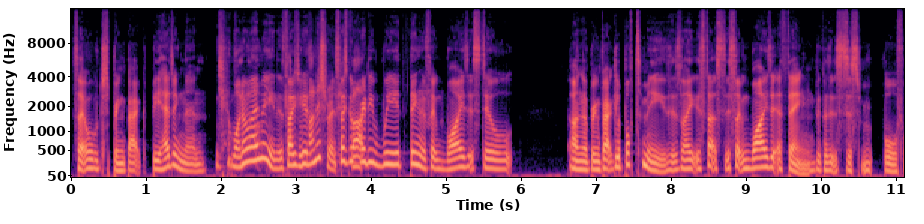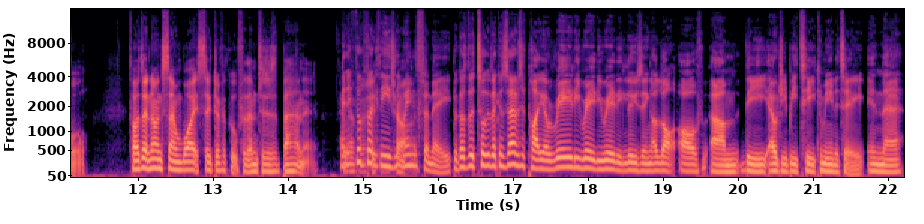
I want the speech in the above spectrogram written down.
It's like, oh, just bring back beheading then. Why you know what I mean? It's like it's, punishment. it's like a fun. really weird thing. It's like, why is it still? I'm gonna bring back lobotomies. It's like it's that's it's like why is it a thing? Because it's just awful. So I don't understand why it's so difficult for them to just ban it. And it feels like it's the easy win for me because the the Conservative Party are really, really, really losing a lot of um, the LGBT community in their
